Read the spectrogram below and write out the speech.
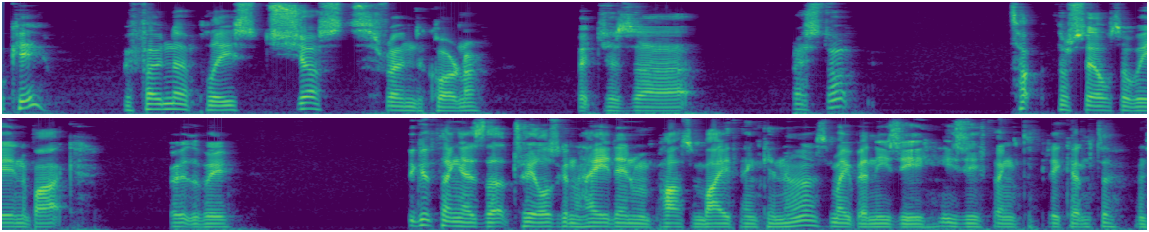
Okay, we found a place just round the corner, which is a restaurant. Tucked ourselves away in the back, out of the way. The good thing is that trailer's going to hide in when passing by, thinking, "Oh, this might be an easy, easy thing to break into." I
